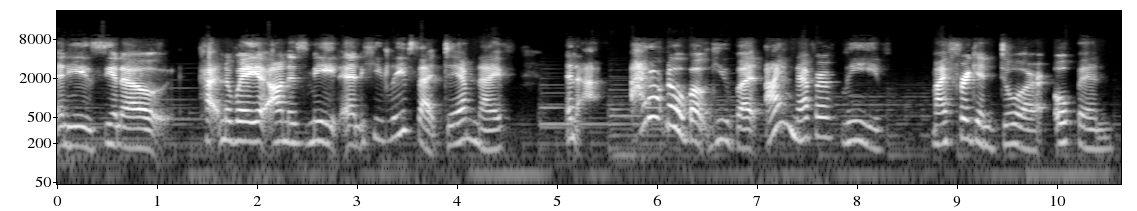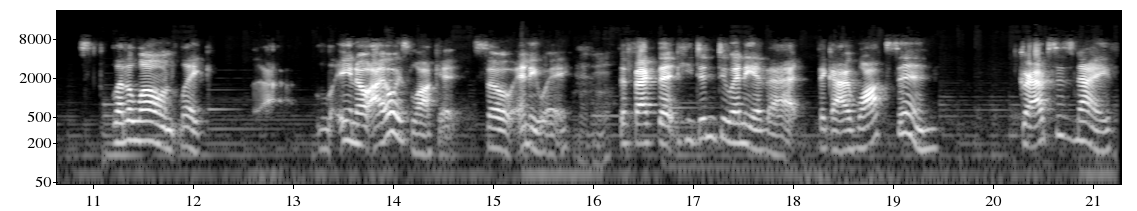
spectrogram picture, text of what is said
and he's, you know, cutting away on his meat and he leaves that damn knife. And I, I don't know about you, but I never leave my friggin' door open, let alone like, uh, you know, I always lock it. So, anyway, mm-hmm. the fact that he didn't do any of that, the guy walks in, grabs his knife,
